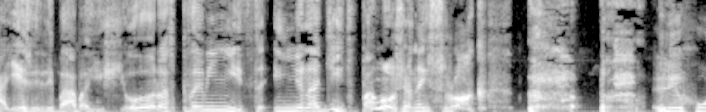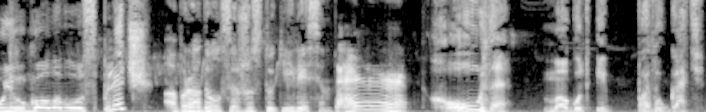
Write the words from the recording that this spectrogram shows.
А если баба еще раз провинится и не родит в положенный срок... Лихую голову с плеч? Обрадовался жестокий Лесин. Хуже могут и поругать,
